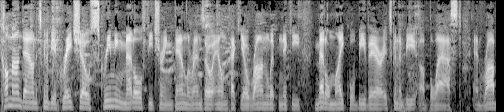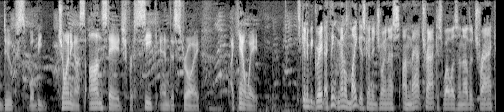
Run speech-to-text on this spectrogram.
come on down. It's going to be a great show. Screaming Metal featuring Dan Lorenzo, Alan Tecchio, Ron Lipnicki, Metal Mike will be there. It's going to be a blast, and Rob Dukes will be joining us on stage for Seek and Destroy. I can't wait. It's going to be great. I think Metal Mike is going to join us on that track as well as another track,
